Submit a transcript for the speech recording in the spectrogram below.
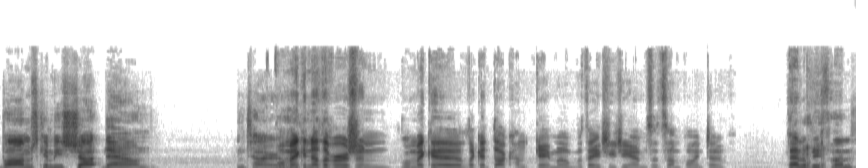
bombs can be shot down entirely. We'll make another version. We'll make a like a duck hunt game mode with ATGMs at some point too. That'll be fun.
